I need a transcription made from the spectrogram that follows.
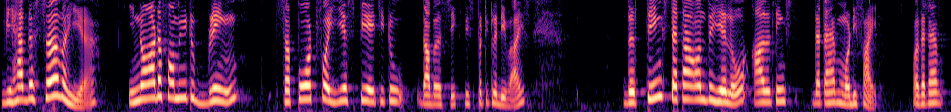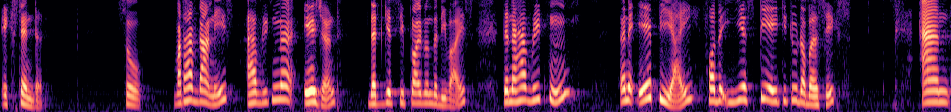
We have the server here. In order for me to bring support for ESP8266, this particular device, the things that are on the yellow are the things that I have modified or that I have extended. So what I have done is I have written an agent that gets deployed on the device. Then I have written an API for the ESP8266. And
